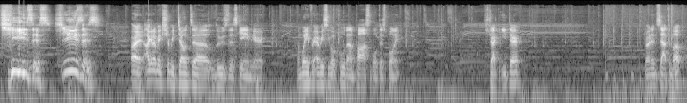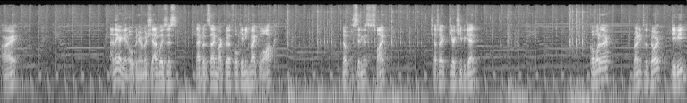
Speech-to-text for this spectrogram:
Jesus! Jesus! Alright, I gotta make sure we don't uh, lose this game here. I'm waiting for every single cooldown possible at this point. Distract eat there. Run in, sap them up. Alright. I think I can open here. I'm gonna Shadow Blades this. Knife on the side, mark for that full kidney. He might block. Nope, he's sitting this. It's fine. Shadow Strike, Deer Cheap again. Cold Water there. Running to the pillar. DB'd.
